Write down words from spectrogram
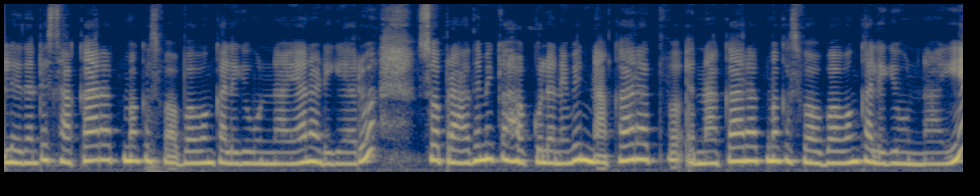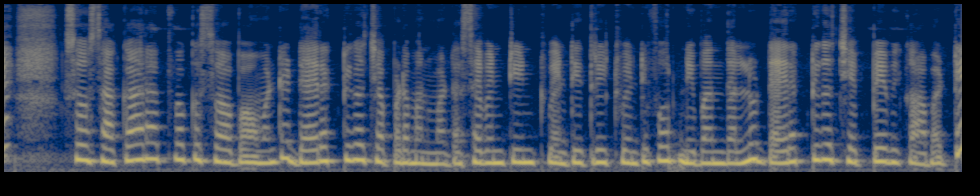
లేదంటే సకారాత్మక స్వభావం కలిగి ఉన్నాయా అని అడిగారు. సో ప్రాథమిక హక్కులు అనేవి నకారాత్మ నకారాత్మక స్వభావం కలిగి ఉన్నాయి. సో సకారాత్మక స్వభావం అంటే డైరెక్ట్గా చెప్పడం అనమాట seventeen twenty three twenty four నిబంధనలు డైరెక్ట్గా చెప్పేవి కాబట్టి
